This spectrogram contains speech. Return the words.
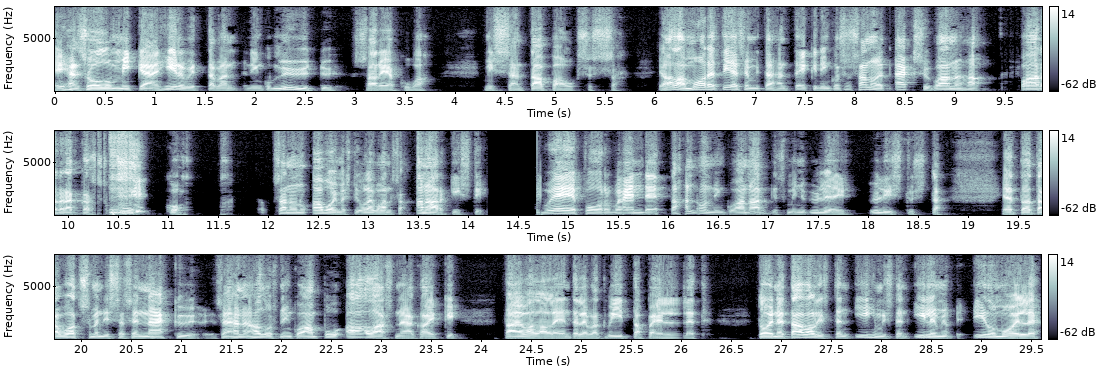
eihän se ollut mikään hirvittävän niin kuin myyty sarjakuva missään tapauksessa. Ja Alan Moore tiesi, mitä hän teki. Niin kuin sä sanoit, äksy vanha parrakas kukko, sanonut avoimesti olevansa anarkisti. V for Vendetta on niin kuin anarkismin ylistystä. Ja tuota, Watchmenissa se näkyy. Sehän halusi niin kuin ampua alas nämä kaikki taivaalla lentelevät viittapellet toinen tavallisten ihmisten ilmoille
